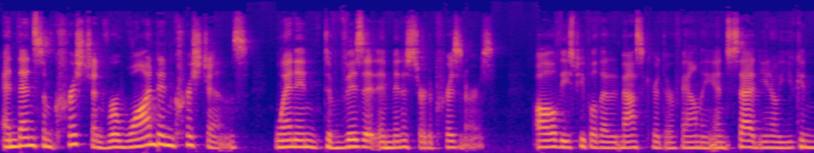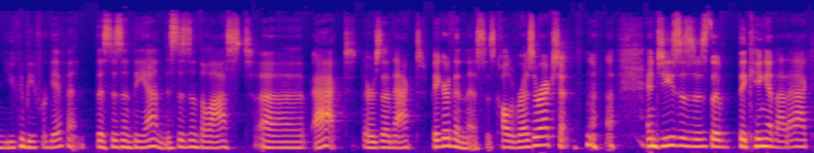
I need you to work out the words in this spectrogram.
and then some Christian Rwandan Christians went in to visit and minister to prisoners all these people that had massacred their family and said, you know, you can you can be forgiven. This isn't the end. This isn't the last uh, act. There's an act bigger than this. It's called resurrection, and Jesus is the the king of that act.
